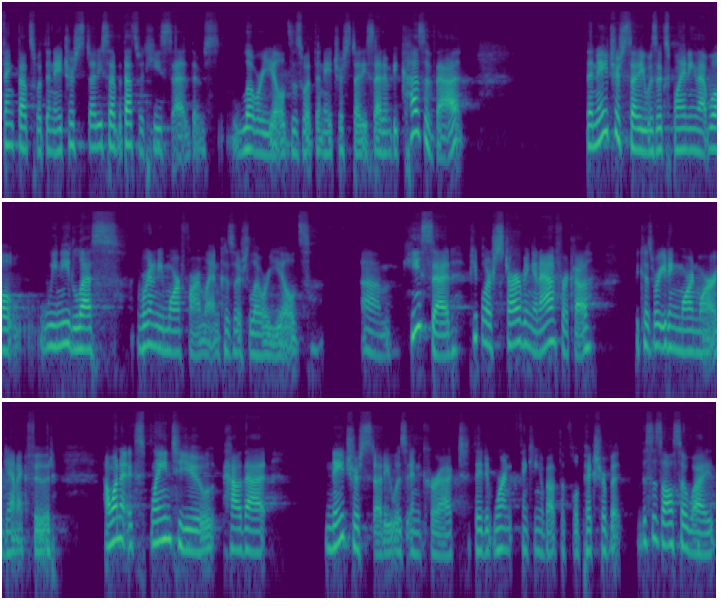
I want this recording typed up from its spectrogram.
think that's what the Nature study said, but that's what he said. There's lower yields, is what the Nature study said. And because of that, the Nature study was explaining that, well, we need less, we're going to need more farmland because there's lower yields. Um, he said people are starving in Africa because we're eating more and more organic food. I want to explain to you how that nature study was incorrect. They weren't thinking about the full picture, but this is also why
